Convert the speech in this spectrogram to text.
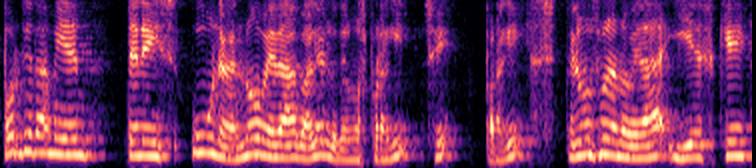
porque también tenéis una novedad, ¿vale? Lo tenemos por aquí, sí, por aquí. Tenemos una novedad y es que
